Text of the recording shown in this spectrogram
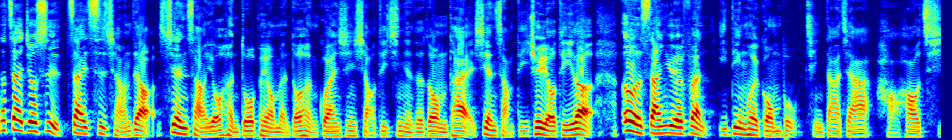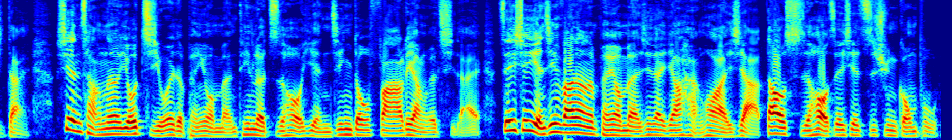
那再就是再次强调，现场有很多朋友们都很关心小弟今年的动态，现场的确有提了，二三月份一定会公布，请大家好好期待。现场呢有几位的朋友们听了之后，眼睛都发亮了起来。这些眼睛发亮的朋友们，现在一定要喊话一下，到时候这些资讯公布，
